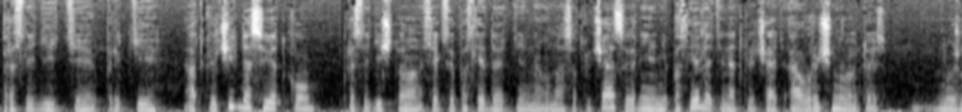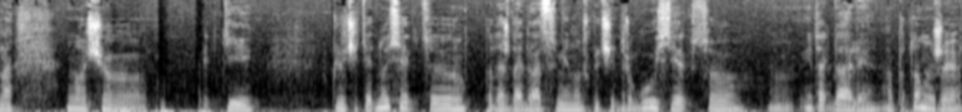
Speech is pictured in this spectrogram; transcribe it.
проследить, прийти, отключить досветку, проследить, что секции последовательно у нас отключаются, вернее, не последовательно отключать, а вручную, то есть нужно ночью прийти включить одну секцию, подождать 20 минут, включить другую секцию э, и так далее. А потом уже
